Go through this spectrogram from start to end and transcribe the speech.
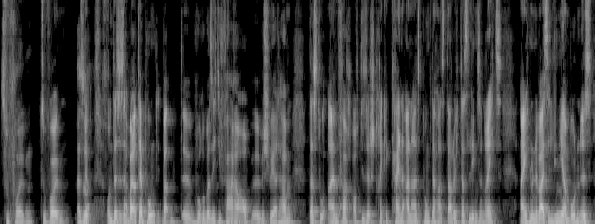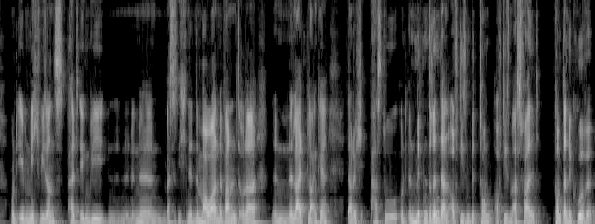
zu folgen. Zu folgen. Also, ja. und das ist aber auch der Punkt, äh, worüber sich die Fahrer auch äh, beschwert haben, dass du einfach auf dieser Strecke keine Anhaltspunkte hast. Dadurch, dass links und rechts eigentlich nur eine weiße Linie am Boden ist und eben nicht wie sonst halt irgendwie eine, was weiß ich, eine Mauer, eine Wand oder eine Leitplanke. Dadurch hast du, und, und mittendrin dann auf diesem Beton, auf diesem Asphalt, kommt dann eine Kurve.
